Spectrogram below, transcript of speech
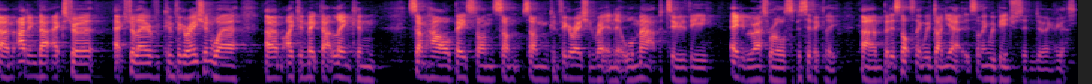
um, adding that extra, extra layer of configuration where um, I can make that link and somehow, based on some, some configuration written, it will map to the AWS roles specifically. Um, but it's not something we've done yet. It's something we'd be interested in doing, I guess.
